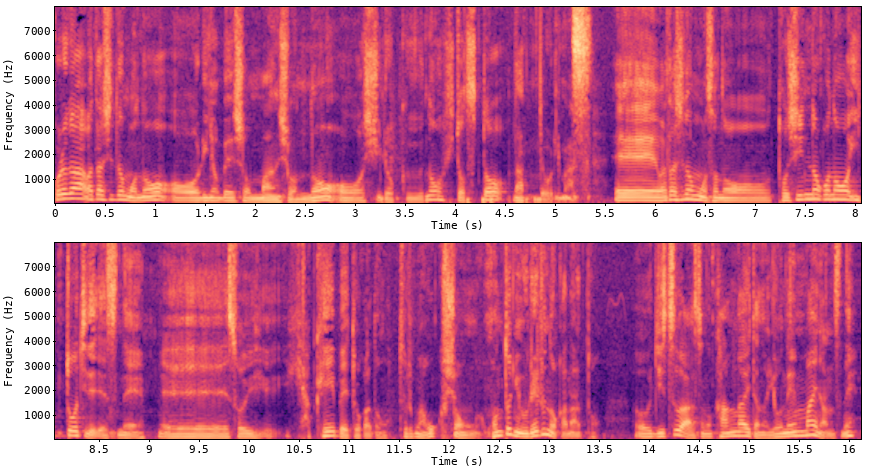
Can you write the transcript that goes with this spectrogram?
これが私どものリノベーションマンションの主力の一つとなっております。えー、私どもその都心のこの一等地でですね、えー、そういう100平米とかのそれオークション本当に売れるのかなと実はその考えたの4年前なんですね、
